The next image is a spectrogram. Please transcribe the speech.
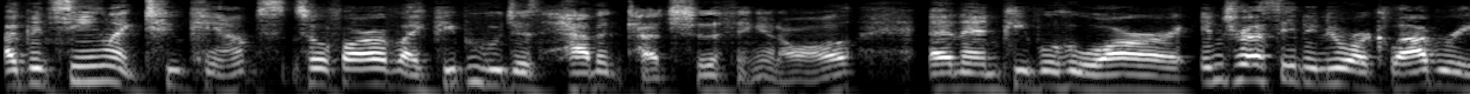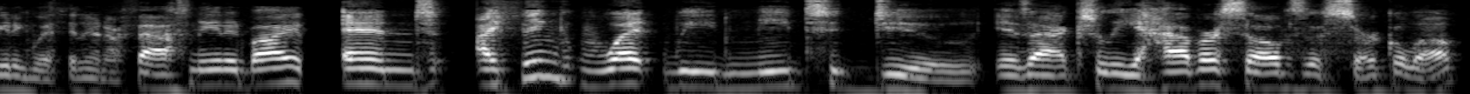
I've been seeing like two camps so far of like people who just haven't touched the thing at all, and then people who are interested and who are collaborating with it and are fascinated by it. And I think what we need to do is actually have ourselves a circle up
